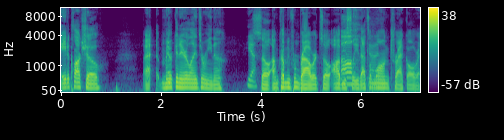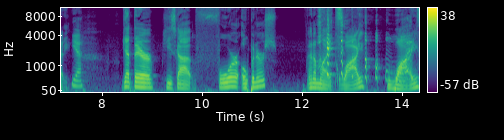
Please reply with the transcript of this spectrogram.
Eight o'clock show at American Airlines Arena. Yeah. So I'm coming from Broward. So obviously Oh, that's God. a long trek already. Yeah. Get there. He's got four openers, and I'm like, why? Why?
